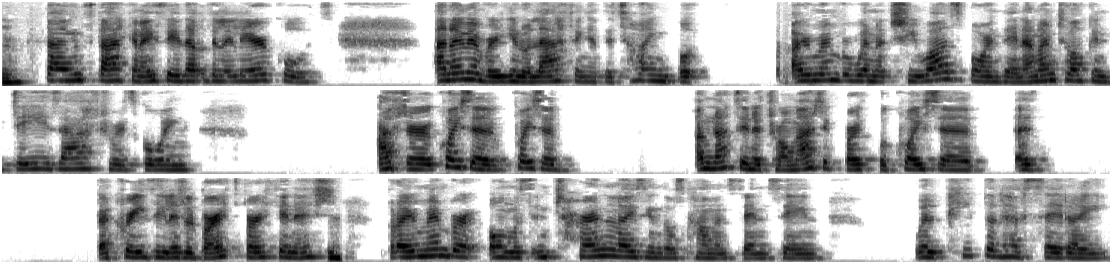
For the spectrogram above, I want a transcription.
mm. bounce back, and I say that with the little air quotes. And I remember, you know, laughing at the time, but I remember when she was born then, and I'm talking days afterwards, going after quite a quite a I'm not saying a traumatic birth, but quite a a, a crazy little birth birth finish. Mm. But I remember almost internalizing those comments then saying, well, people have said I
